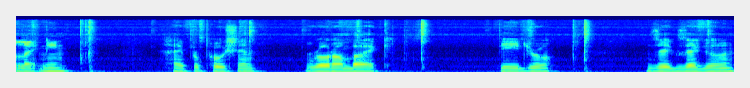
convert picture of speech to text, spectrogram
Lightning, Hyper Potion, Rotom Bike, Beedrill, Zigzagoon,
